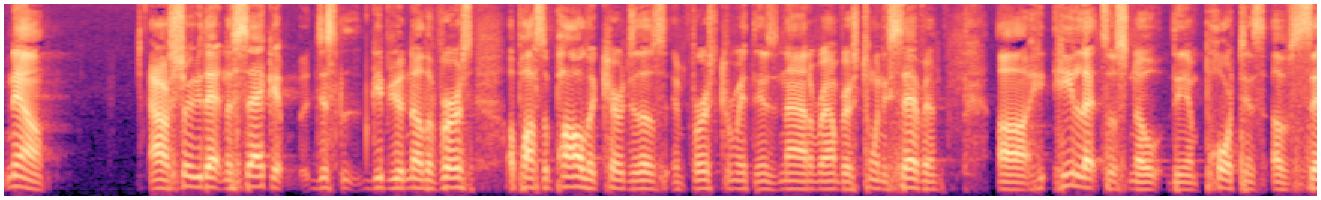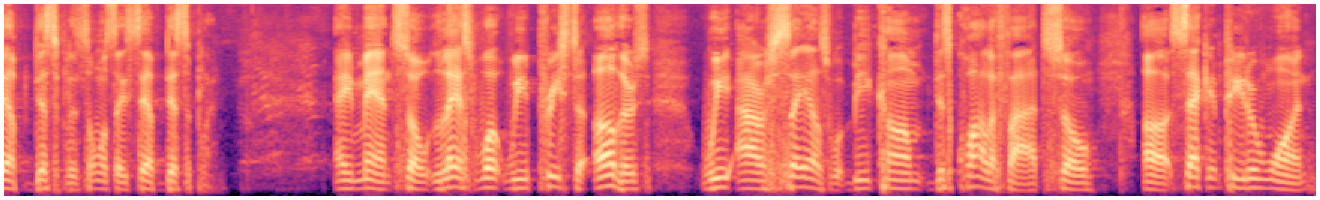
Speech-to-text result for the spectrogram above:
Now, I'll show you that in a second. Just give you another verse. Apostle Paul encourages us in 1 Corinthians 9, around verse 27. Uh, he, he, lets us know the importance of self discipline. Someone say self discipline. Amen. So, lest what we preach to others, we ourselves would become disqualified. So, uh, 2 Peter 1,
